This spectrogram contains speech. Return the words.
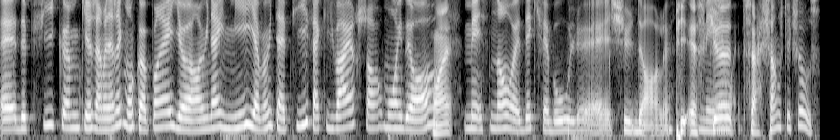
euh, depuis comme que j'ai emménagé avec mon copain, il y a en un an et demi, il y avait un tapis, fait que l'hiver, je sors moins dehors. Ouais. Mais sinon, euh, dès qu'il fait beau, là, euh, je suis dehors. Là. Puis est-ce que ouais. ça change quelque chose?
